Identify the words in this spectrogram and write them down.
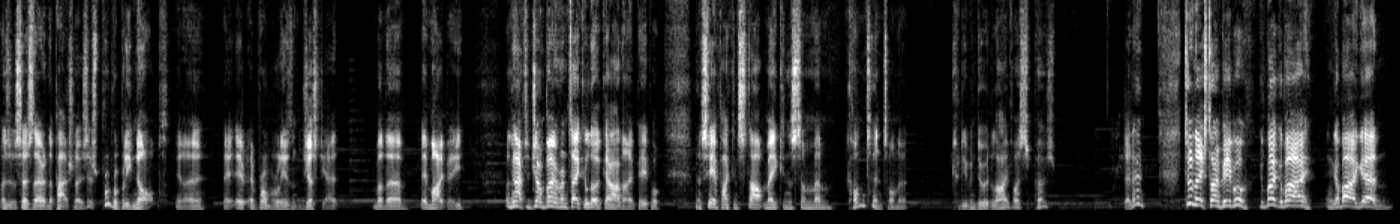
as it says there in the patch notes. It's probably not, you know. It, it probably isn't just yet, but uh, it might be. I'm going to have to jump over and take a look, aren't I, people? And see if I can start making some um, content on it. Could even do it live, I suppose. Don't know. Till next time, people. Goodbye, goodbye, and goodbye again.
